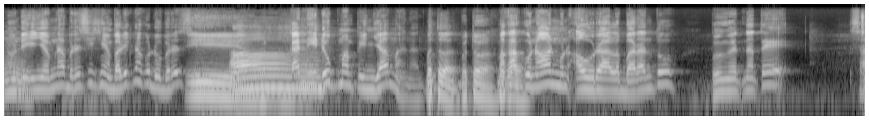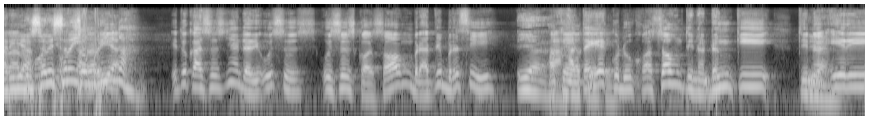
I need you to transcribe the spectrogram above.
Nu diinjemna bersihnya balikna kudu bersih. Iya. Oh. Kan hidup mah pinjaman atuh. Betul. Betul. Maka kunaon mun aura lebaran tuh beungeut teh Ceria. Seri-seri. Sumringah. Itu kasusnya dari usus. Usus kosong berarti bersih. Iya. Nah, oke, ge oke. kudu kosong tina dengki, Tina Iya. iri,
